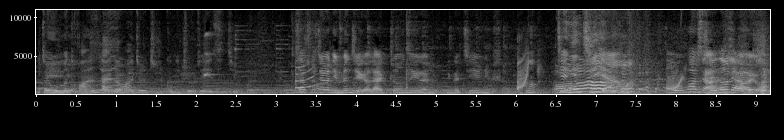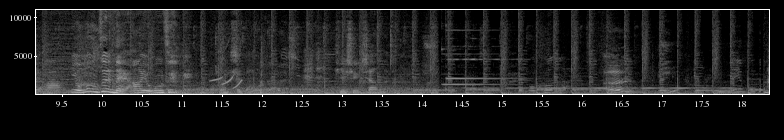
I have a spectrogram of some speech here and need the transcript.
先，就我们团来的话，就只可能只有这一次机会。下次就你们几个来争那个那个金女神，嗯，借您吉言啊，有梦想都要有，有梦最美啊，有梦最美。我知道，挺形象的。我困了。哦，你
